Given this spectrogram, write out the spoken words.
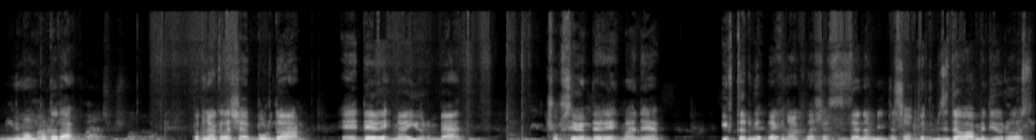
Limon burada da. Para çıkmış mı? Bakın arkadaşlar burada e, devre ekmeği yiyorum ben. Çok seviyorum devre ekmeğini. İftarı beklerken arkadaşlar sizlerle birlikte sohbetimizi devam ediyoruz.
